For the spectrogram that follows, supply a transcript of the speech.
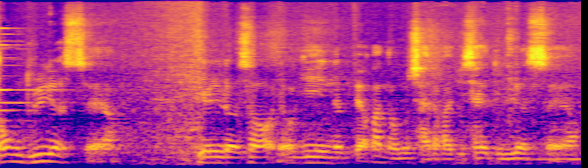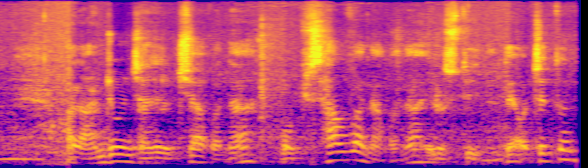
너무 눌렸어요. 예를 들어서 여기 있는 뼈가 너무 자라가지고 이상하게 눌렸어요. 아, 안 좋은 자세를 취하거나 뭐 사고가 나거나 이럴 수도 있는데 어쨌든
